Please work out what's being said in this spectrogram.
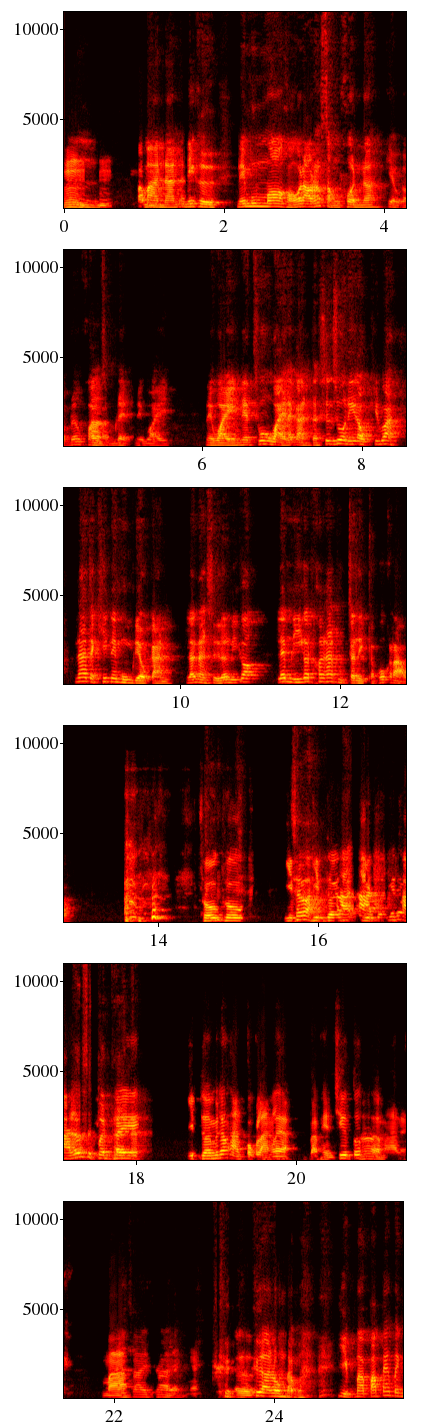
อืมอืมประมาณนั้น อันนี้คือในมุมมองของเราทั้งสองคนเนาะเกี่ยวกับเรื่องความเออสำเร็จในวัย ในวัยในช่วงวัยแล้วกัน แต่ซึ่งช่วงนี้เราคิดว่าน่าจะคิดในมุมเดียวกัน แล้วหนังสือเรื่องนี้ก็เล่มนี้ก็ค่อนข้างถูกจริตกับพวกเราถูกถูกหยิบใช่ป่ะหยิบโดยอ่านหอ่ายินบโดยไม่ต้องอ่านแล้วรู้สึกเพลินๆอะหยิบโดยไม่ต้องอ่านปกหลังเลยอะแบบเห็นชื่อปุ๊บอ่าเออมาเลย มาใช่ใช่อะไรอย่างเงี้ยเออคืออารมณ์แบบว่าหยิบมาปั๊บแม่งเป็น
